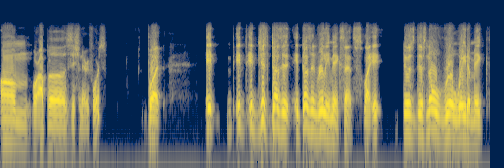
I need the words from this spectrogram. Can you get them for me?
um, or oppositionary force. But it it it just doesn't it doesn't really make sense. Like it there's there's no real way to make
